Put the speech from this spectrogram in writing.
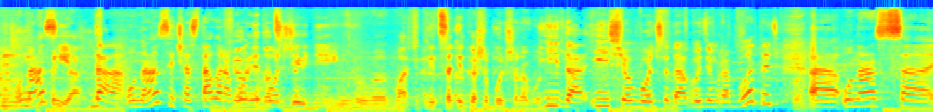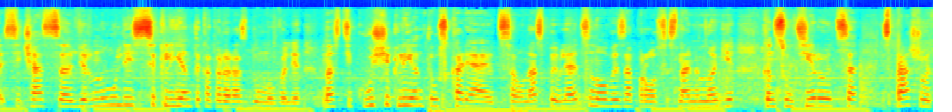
Mm, у нас, приятно. Да, у нас сейчас стало работать больше. 29 дней, в марте 31, конечно, больше работать. И да, и еще больше, да, будем работать. А, у нас а, сейчас вернулись клиенты, которые раздумывали. У нас текущие клиенты ускоряются, у нас появляются новые запросы. С нами многие консультируются спрашивают.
